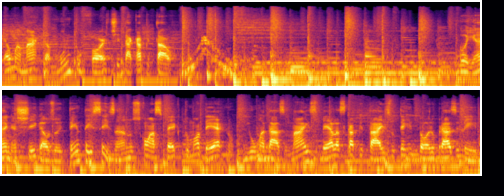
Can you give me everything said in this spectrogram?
é uma marca muito forte da capital. Goiânia chega aos 86 anos com aspecto moderno e uma das mais belas capitais do território brasileiro.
